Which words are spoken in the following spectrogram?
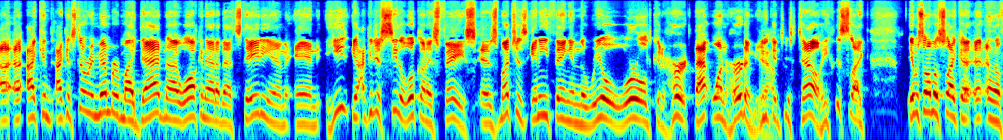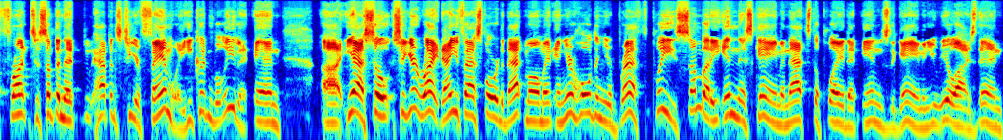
I, I can I can still remember my dad and I walking out of that stadium, and he I could just see the look on his face. As much as anything in the real world could hurt, that one hurt him. Yeah. You could just tell. He was like, it was almost like a, an affront to something that happens to your family. He couldn't believe it. And uh, yeah, so so you're right. Now you fast forward to that moment and you're holding your breath. Please, somebody in this game, and that's the play that ends the game. And you realize then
